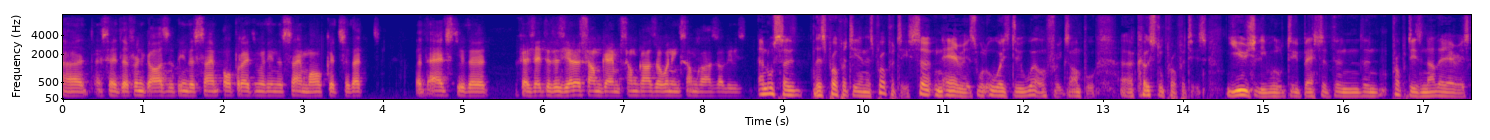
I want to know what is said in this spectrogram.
uh, I say, different guys within the same operating within the same market. So that that adds to the because it is zero sum game. Some guys are winning, some guys are losing. And also, there's property and there's property. Certain areas will always do well. For example, uh, coastal properties usually will do better than, than properties in other areas.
